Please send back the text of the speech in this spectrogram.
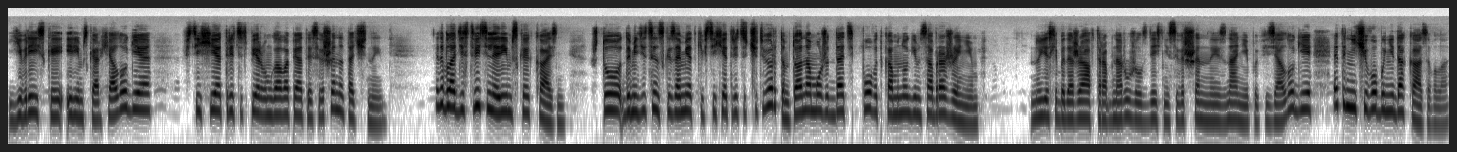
Еврейская и римская археология в стихе 31 глава 5 совершенно точны. Это была действительно римская казнь. Что до медицинской заметки в стихе 34, то она может дать повод ко многим соображениям. Но если бы даже автор обнаружил здесь несовершенные знания по физиологии, это ничего бы не доказывало.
